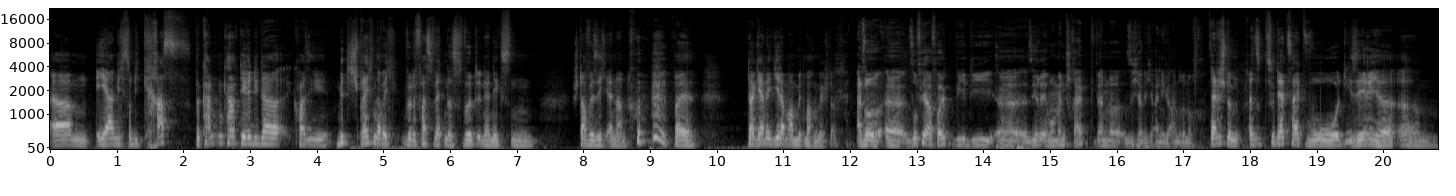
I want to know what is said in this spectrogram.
ähm, eher nicht so die krass bekannten Charaktere, die da quasi mitsprechen, aber ich würde fast wetten, das wird in der nächsten Staffel sich ändern. Weil da gerne jeder mal mitmachen möchte. Also, äh, so viel Erfolg, wie die äh, Serie im Moment schreibt, werden da sicherlich einige andere noch. Ja, das stimmt. Also zu der Zeit, wo die Serie ähm,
